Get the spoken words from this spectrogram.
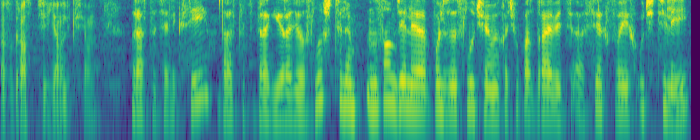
Здравствуйте, Яна Алексеевна. Здравствуйте, Алексей. Здравствуйте, дорогие радиослушатели. На самом деле, пользуясь случаем, я хочу поздравить э, всех своих учителей,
